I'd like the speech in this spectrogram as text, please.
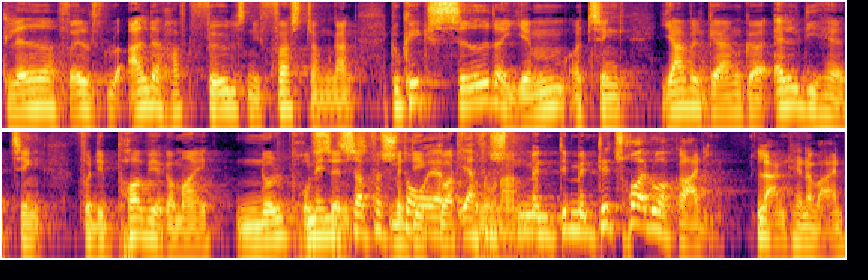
gladere, for ellers du aldrig have haft følelsen i første omgang. Du kan ikke sidde derhjemme og tænke, jeg vil gerne gøre alle de her ting, for det påvirker mig 0%, Men så forstår men det er jeg, godt jeg for forstår, andre. men, det, men det tror jeg, du har ret i, langt hen ad vejen.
